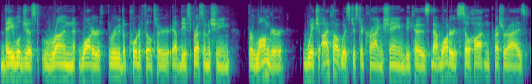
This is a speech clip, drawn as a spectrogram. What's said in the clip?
they will just run water through the portafilter of the espresso machine for longer which i thought was just a crying shame because that water is so hot and pressurized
